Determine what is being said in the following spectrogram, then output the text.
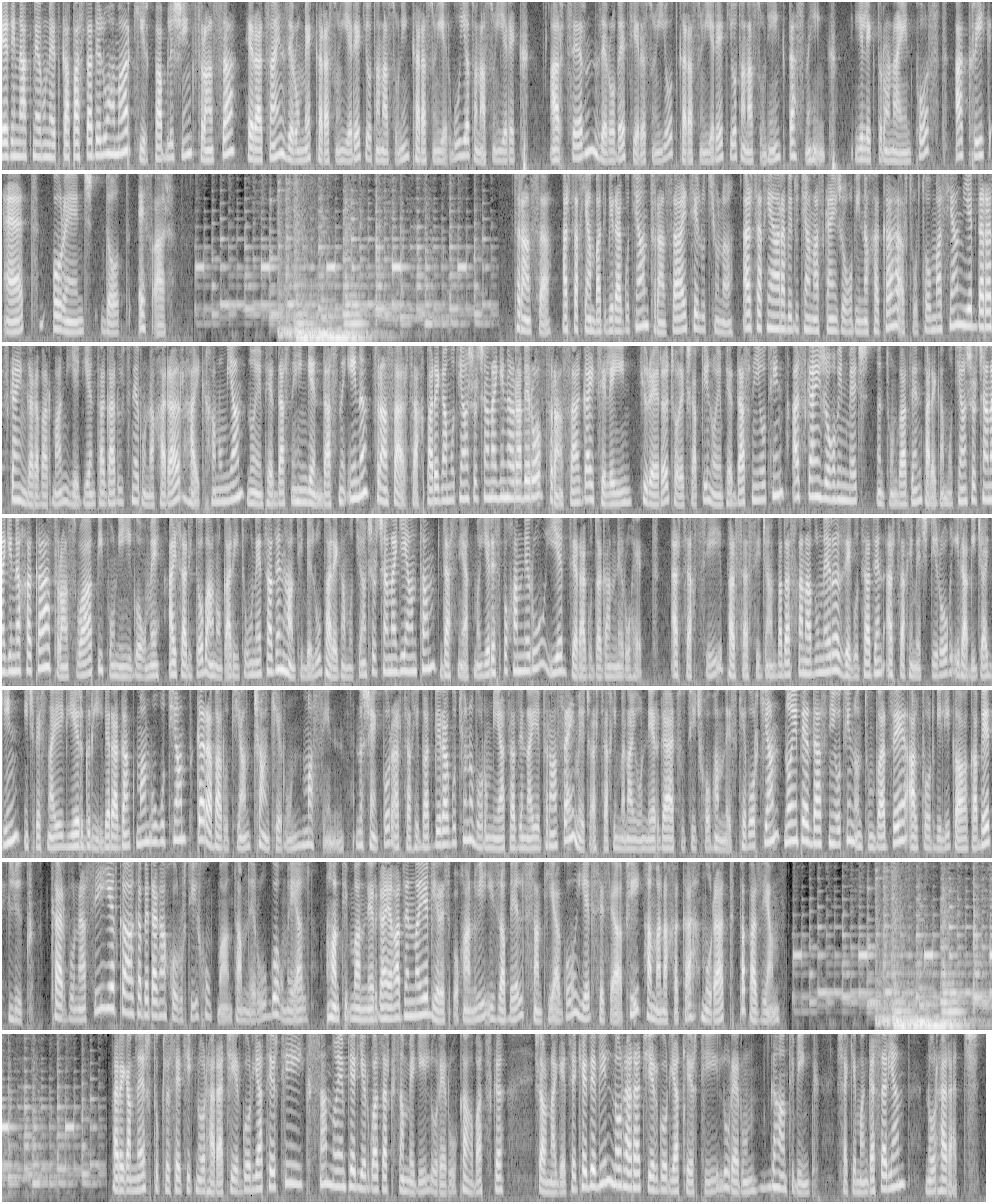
Հեղինակներուն հետ կապաստadելու համար Kirk Publishing Ֆրանսա հերացային 01 43 75 42 73 Արցերն 0637 43 75 15 Էլեկտրոնային post akrik@orange.fr Ֆրանսա Արցախյան պատվիրակության Ֆրանսա այցելությունը Արցախի հանրապետության ազգային ժողովի նախագահ Արթուր Թովմասյան եւ դարածքային ղարավարման եւ ենթագարույցներու նախարար Հայկ Խանոմյան նոեմբեր 15-ին 19-ը Ֆրանսա Արցախ բարեկամության շրջանագին հրավերով Ֆրանսա գայցել էին հյուրերը չորեքշաբթի նոեմբեր 17-ին ազգային ժողովին մեջ ընդունված են բարեկամության շրջանագին նախագահ Ֆրանսուա Պիպոնիի գոմե այս արիտով անոնկարիտ ունեցած են հանդիպելու բարեկամության շրջանագի անդամ դասնիակ մերեսփոխաններու եւ ծերագուտականներու հետ Արցախցի Փարսասիջան պատասխանատուները զեկուցած են Արցախի մեջ տիրող իրավիճակին, ինչպես նաև երկրի վերագանքման ուղությամբ կառավարության չանքերուն մասին։ Նշենք, որ Արցախի պատվիրակությունը, որը միացած է նաև Ֆրանսիայի մեջ Արցախի մնայուն ներկայացուցիչ Հովհաննես Քևորքյան, նոյեմբեր 17-ին ընդունված է Ալֆորվիլի քաղաքապետ Լյուկ Կարբոնասի եւ քաղաքապետական խորհրդի խումբ անդամներու գողմեալ Հանդիպման ներկայ եղած են նաև երեսփոխանուի Իզաբել Սանտիագո եւ Սեսեաֆի համանախակահ Մուրադ Փապազյան։ Բարեկամներ, դուք լսեցիք նոր հարաճ Երգորիա 30 20 նոյեմբեր 2021-ի լուրերու քաղվածքը։ Շարունակեցեք հետևել նոր հարաճ Երգորիա 30 լուրերուն։ Գահանտիբինգ Շակե Մանգասարյան, նոր հարաճ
